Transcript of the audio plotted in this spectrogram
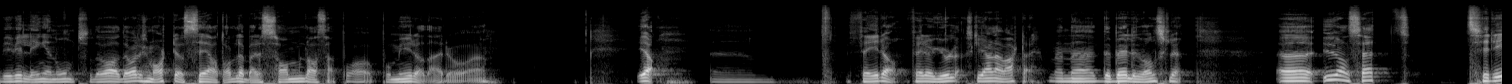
vi vil ingen vondt. Så det var, det var, liksom artig å se at alle bare samla seg på, på, myra der. Og eh, ja. Eh, feira. Feira gullet. Skulle gjerne vært der, men det ble litt vanskelig. Uh, uansett, tre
